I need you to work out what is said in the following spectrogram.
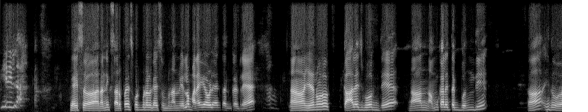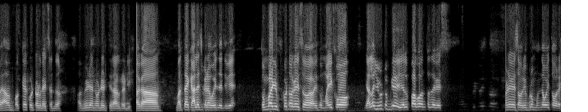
ಏನಿಲ್ಲ. ಗೈಸ್ ನನಗೆ ಸರ್ಪ್ರೈಸ್ ಕೊಟ್ಬಿಡಲ್ಲ ಗೈಸ್ ನಾನು ಎಲ್ಲೋ ಮನೆಗೆ ಅವಳೆ ಅಂತ ಅನ್ಕೊಂಡ್ರೆ ನಾ ಏನೋ ಕಾಲೇಜ್ಗೆ ಹೋಗ್ದೆ ನಾನ್ ನಮ್ ಕಾಲೇಜ್ ತಗ ಬಂದಿ ಆ ಇದು ಯಾವ ಬೊಕ್ಕೆ ಕೊಟ್ಟವಳು ಗೈಸ್ ಅದು? ವಿಡಿಯೋ ನೋಡಿರ್ತೀರ ಆಲ್ರೆಡಿ ಆಗ ಮತ್ತೆ ಕಾಲೇಜ್ ಕಡೆ ಹೋಯ್ತಾ ಇದೀವಿ ತುಂಬಾ ಗಿಫ್ಟ್ ಕೊಟ್ಟವ್ರು ಗೈಸ್ ಇದು ಮೈಕು ಎಲ್ಲ ಯೂಟ್ಯೂಬ್ಗೆ ಹೆಲ್ಪ್ ಆಗುವಂತದ್ದೇ ಗೈಸ್ ನೋಡಿ ಗೈಸ್ ಅವ್ರಿಬ್ರು ಮುಂದೆ ಹೋಯ್ತವ್ರೆ.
